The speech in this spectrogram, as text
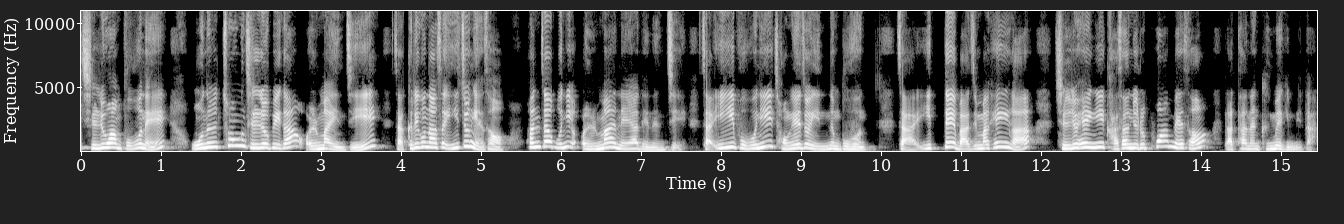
진료한 부분에 오늘 총 진료비가 얼마인지 자, 그리고 나서 이 중에서 환자분이 얼마 내야 되는지 자, 이 부분이 정해져 있는 부분 자, 이때 마지막 행위가 진료행위 가산율을 포함해서 나타난 금액입니다.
